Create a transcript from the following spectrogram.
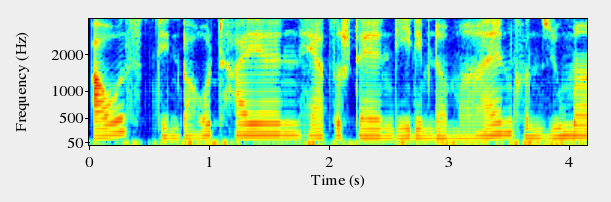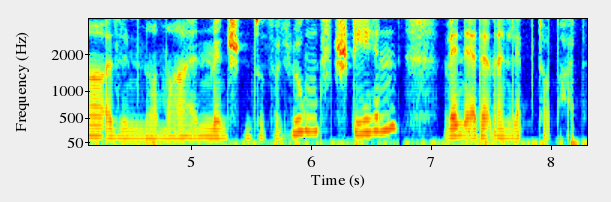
aus den Bauteilen herzustellen, die dem normalen Consumer, also dem normalen Menschen zur Verfügung stehen, wenn er dann einen Laptop hat.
